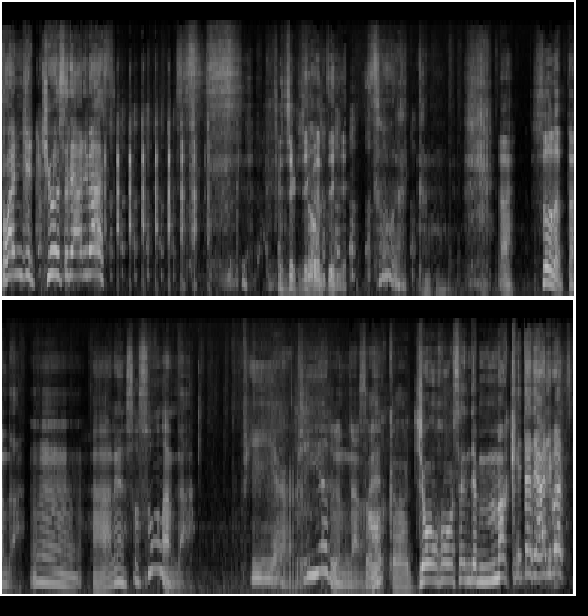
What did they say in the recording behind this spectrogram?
万事休すであります。めちゃくちゃ言われてんじゃん。そうだったの？あ、そうだったんだ。うん、あれ、そう、そうなんだ。PR。PR なのそうね。か、情報戦で負けたであります。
